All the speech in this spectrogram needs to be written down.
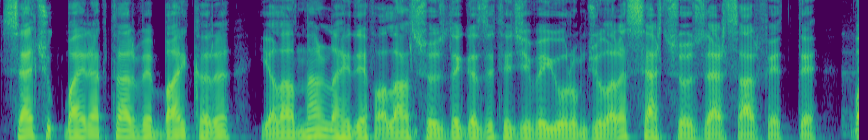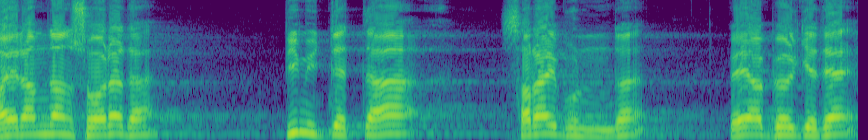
Selçuk Bayraktar ve Baykar'ı yalanlarla hedef alan sözde gazeteci ve yorumculara sert sözler sarf etti. Bayramdan sonra da bir müddet daha Sarayburnu'nda veya bölgede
